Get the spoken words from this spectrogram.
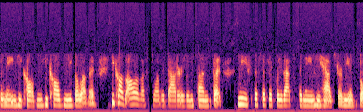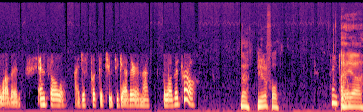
the name he calls me. He calls me beloved. He calls all of us beloved daughters and sons, but me specifically, that's the name he has for me is beloved. And so I just put the two together, and that's beloved pearl. Yeah, beautiful. Thank you. I, uh,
